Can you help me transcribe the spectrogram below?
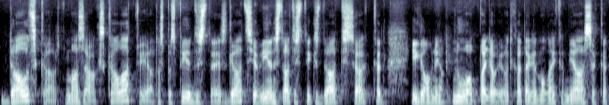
daudzkārt mazāks nekā Latvijā. Tas pats 50. gads, ja viena statistikas dati saka, ka Igaunijā nopaļojot, kā tagad man liekas, jāsaka,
